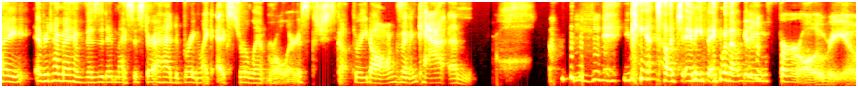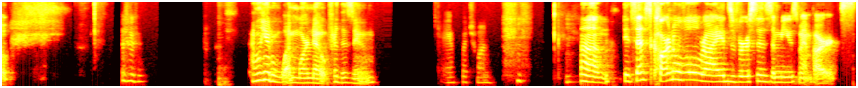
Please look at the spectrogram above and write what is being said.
I every time I have visited my sister, I had to bring like extra lint rollers because she's got three dogs and a cat, and you can't touch anything without getting fur all over you. I only had one more note for the Zoom. okay, which one? Um, it says carnival rides versus amusement parks.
